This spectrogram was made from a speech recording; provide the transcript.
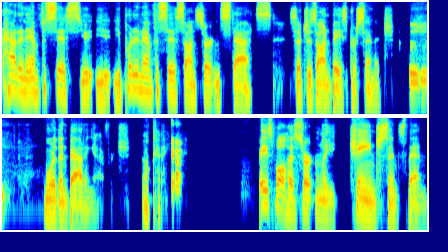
had an emphasis. You you you put an emphasis on certain stats, such as on base percentage, mm-hmm. more than batting average. Okay. Yeah. Baseball has certainly changed since then.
